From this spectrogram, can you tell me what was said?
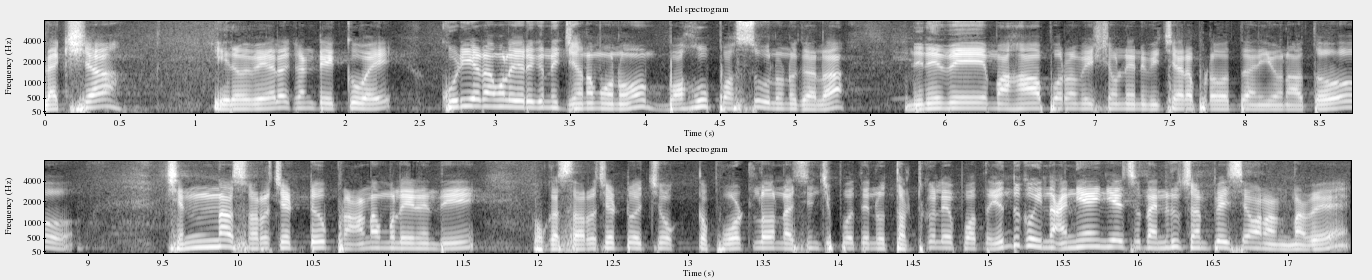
లక్ష ఇరవై వేల కంటే ఎక్కువై కుడి ఎడమలో ఎరిగిన జనమును బహు పశువులను గల నినవే మహాపురం విషయం నేను విచారపడవద్దని నాతో. చిన్న సొరచెట్టు ప్రాణము లేనిది ఒక సొర చెట్టు వచ్చి ఒక్క పూటలో నశించిపోతే నువ్వు తట్టుకోలేకపోతావు. ఎందుకు ఈయన అన్యాయం చేసి దాన్ని ఎందుకు చంపేసావని అంటున్నావే?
